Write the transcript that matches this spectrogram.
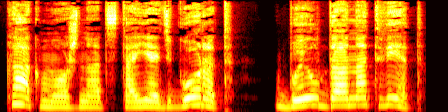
как можно отстоять город, был дан ответ.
